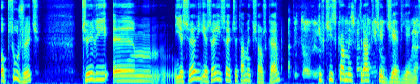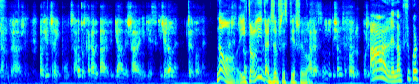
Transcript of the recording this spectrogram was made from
obsłużyć. Czyli em, jeżeli, jeżeli sobie czytamy książkę i wciskamy w trakcie niego 9, huragan wrażeń. Powietrze i płuca. Oczu skakały barwy. Białe, szare, niebieskie, zielone, czerwone. No i to widać, że przyspieszyło. A wraz z nimi tysiące form ożywienia. ale na przykład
